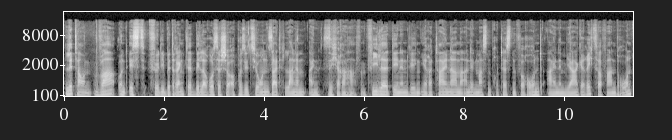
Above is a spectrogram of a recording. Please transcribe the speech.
Litauen war und ist für die bedrängte belarussische Opposition seit langem ein sicherer Hafen. Viele, denen wegen ihrer Teilnahme an den Massenprotesten vor rund einem Jahr Gerichtsverfahren drohen,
